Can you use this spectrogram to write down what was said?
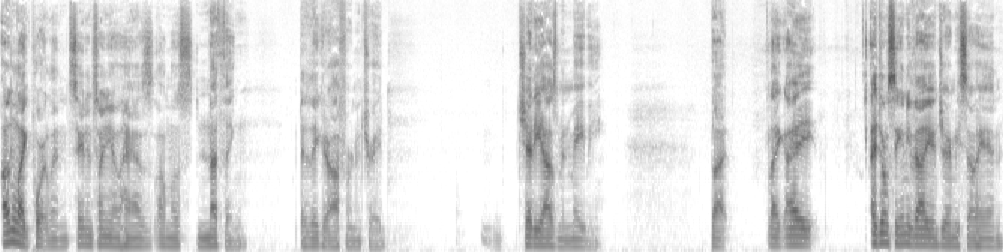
unlike Portland, San Antonio has almost nothing that they could offer in a trade. Cedi Osman, maybe. But like I I don't see any value in Jeremy Sochan.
